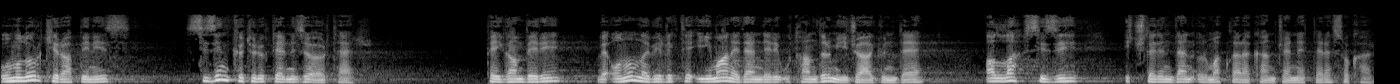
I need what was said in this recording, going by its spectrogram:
Umulur ki Rabbiniz sizin kötülüklerinizi örter. Peygamberi ve onunla birlikte iman edenleri utandırmayacağı günde Allah sizi içlerinden ırmaklar akan cennetlere sokar.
